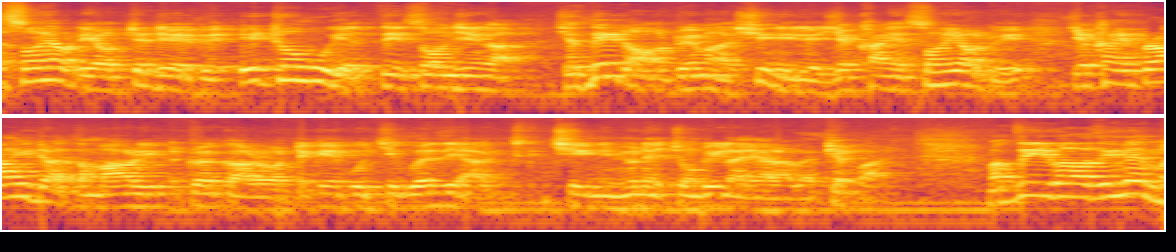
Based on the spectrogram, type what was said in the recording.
အစွမ်းရောက်တယောက်ဖြစ်တဲ့အတွက်အေးထွန်းမှုရဲ့တည်ဆုံးခြင်းကရသေးတောင်အတွင်းမှာရှိနေတဲ့ရခိုင်အစွမ်းရောက်တွေရခိုင်ပရိဒတ်သမားတွေအတွက်ကတော့တကယ်ကိုကြည်ပွဲစရာအခြေအနေမျိုးနဲ့ကြုံတွေ့လာရတာပဲဖြစ်ပါတယ်။မသေးပါစေနဲ့မ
